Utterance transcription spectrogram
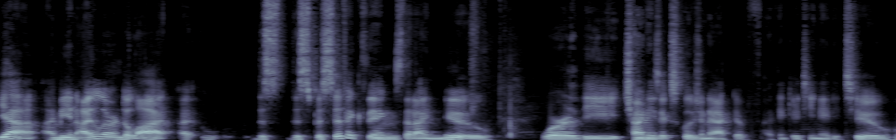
Yeah, I mean, I learned a lot. I, this, the specific things that I knew were the Chinese Exclusion Act of I think 1882,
